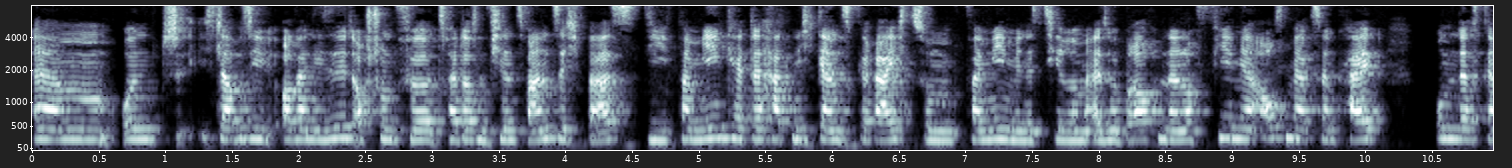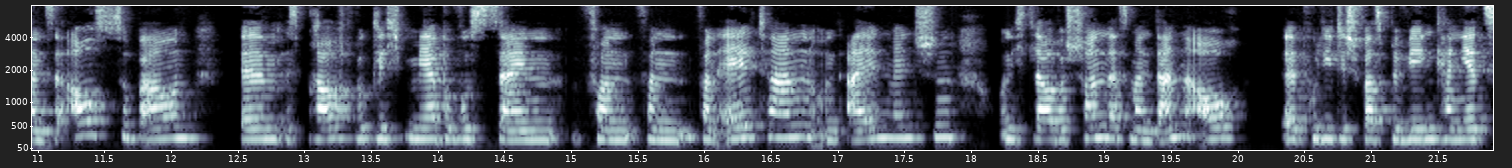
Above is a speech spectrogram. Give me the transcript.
Ähm, und ich glaube, sie organisiert auch schon für 2024 was. Die Familienkette hat nicht ganz gereicht zum Familienministerium. Also wir brauchen da noch viel mehr Aufmerksamkeit, um das Ganze auszubauen. Ähm, es braucht wirklich mehr Bewusstsein von, von, von Eltern und allen Menschen. Und ich glaube schon, dass man dann auch äh, politisch was bewegen kann. Jetzt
